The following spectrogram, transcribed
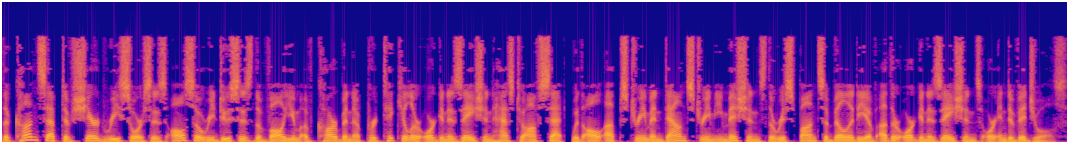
The concept of shared resources also reduces the volume of carbon a particular organization has to offset, with all upstream and downstream emissions the responsibility of other organizations or individuals.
